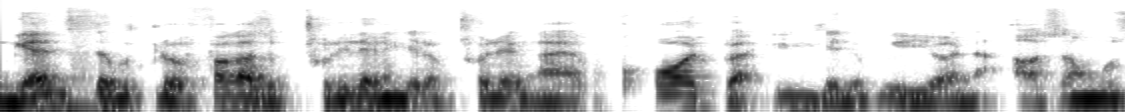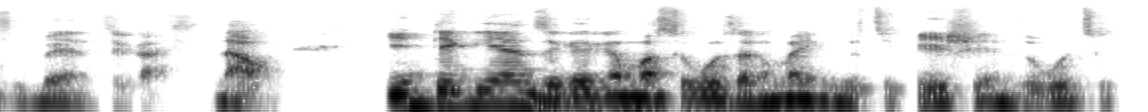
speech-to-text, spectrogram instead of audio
ngenzeka ukuthi lo bufakazi ubuthulile ngendlela okuthole ngayo kodwa indlela okuyiyona awuzange uze ubenze kahle. Now into ekuyenzeke-ke uma sekuza kuma-investigations ukuthi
